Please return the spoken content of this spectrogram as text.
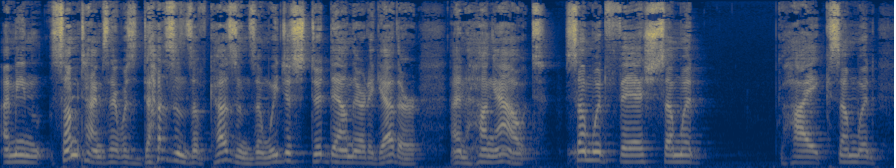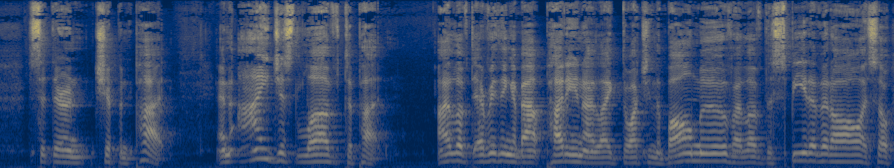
I mean, sometimes there was dozens of cousins and we just stood down there together and hung out. Some would fish, some would hike, some would sit there and chip and putt. And I just loved to putt. I loved everything about putting. I liked watching the ball move. I loved the speed of it all. So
